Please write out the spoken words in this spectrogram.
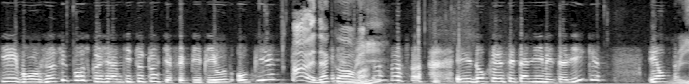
qui, bon, je suppose que j'ai un petit toutou qui a fait pipi au, au pied. Ah ouais, d'accord. Oui. Et donc, euh, c'est un lit métallique. Et en fait, Oui.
